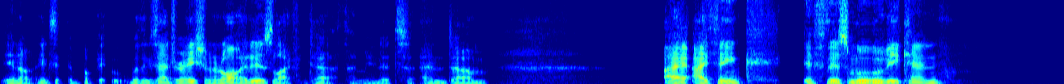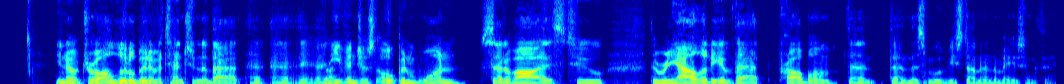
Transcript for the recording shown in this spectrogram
you know, ex- with exaggeration at all. It is life and death. I mean, it's, and um, I, I think if this movie can you know draw a little bit of attention to that and, and, and right. even just open one set of eyes to the reality of that problem then then this movie's done an amazing thing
